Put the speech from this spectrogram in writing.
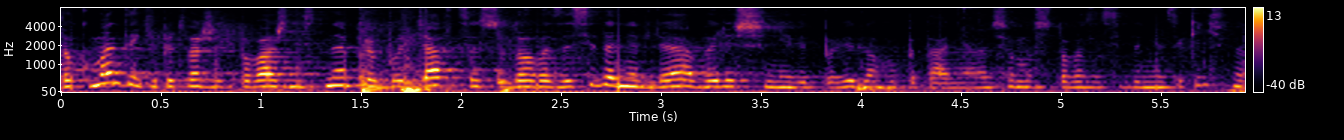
документи, які підтверджують поважність неприбуття в це судове засідання для вирішення відповідного питання. На цьому судове засідання закінчено.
